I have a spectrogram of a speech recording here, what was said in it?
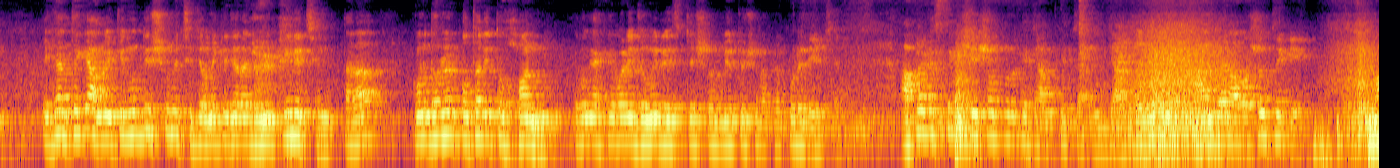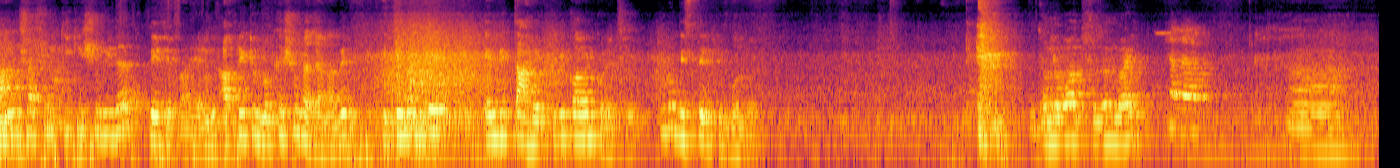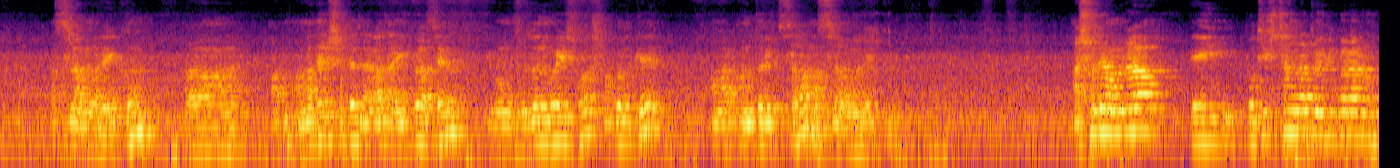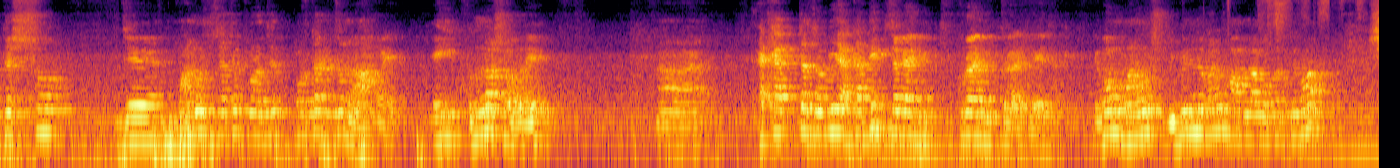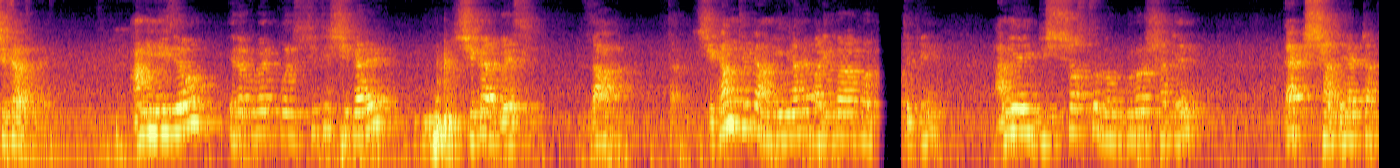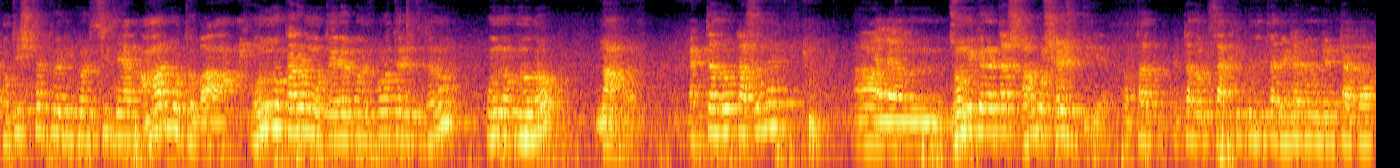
এখান থেকে আমরা ইতিমধ্যে শুনেছি যে অনেকে যারা জমি কিনেছেন তারা কোনো ধরনের প্রতারিত হননি এবং একেবারে জমি রেজিস্ট্রেশন মিউটেশন আপনারা করে দিয়েছেন। আপনার কাছ থেকে সেই সম্পর্কে জানতে চাই যে আপনাদের আবাসন থেকে মানুষ আসলে কি কি সুবিধা পেতে পারে। এবং আপনি একটু লোকেশনটা জানাবেন। ইতিমধ্যে এমডি তাহের তিনি কমেন্ট করেছে পুরো বিস্তারিত বলবেন ধন্যবাদ সুজন ভাই। আসসালামু আলাইকুম। আমাদের সাথে যারা দায়িত্ব আছেন এবং সুজন ভাই সহ সকলকে আমার আন্তরিক সালাম, আসসালামু আলাইকুম। আসলে আমরা এই প্রতিষ্ঠানটা তৈরি করার উদ্দেশ্য যে মানুষ যাতে প্রতারিত না হয়। এই খুলনা শহরে এক একটা জমি একাধিক জায়গায় ক্রয় বিক্রয় হয়ে থাকে এবং মানুষ বিভিন্নভাবে মামলা মোকদ্দমা শিকার হয়। আমি নিজেও এরকমের পরিস্থিতির শিকারে শিকার হয়েছি। যা সেখান থেকে আমি এখানে বাড়ি করার পর থেকে আমি এই বিশ্বস্ত লোকগুলোর সাথে একসাথে একটা প্রতিষ্ঠান তৈরি করেছি যে আমার মতো বা অন্য কারোর মতো এরকম প্রতারিত যেন অন্য কোনো লোক না হয়। একটা লোক আসলে জমি কেনে তার সর্বশেষ দিয়ে অর্থাৎ একটা লোক চাকরি করলে তার রিটায়ারমেন্টের টাকা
